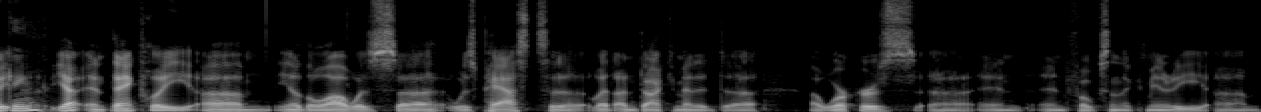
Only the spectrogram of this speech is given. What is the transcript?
working. Yeah, and thankfully, um, you know, the law was uh, was passed to let undocumented uh, workers uh, and and folks in the community um,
